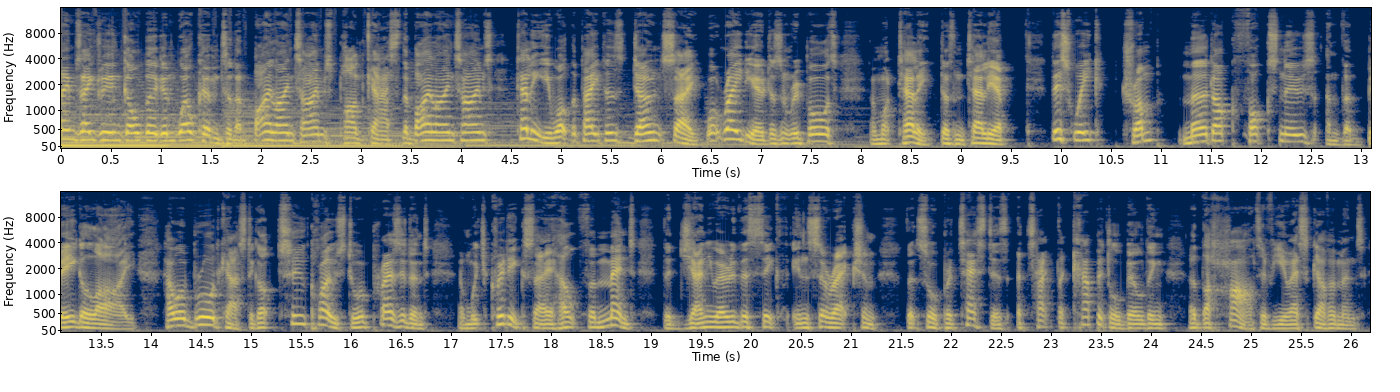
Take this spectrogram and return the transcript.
My name's Adrian Goldberg, and welcome to the Byline Times podcast. The Byline Times telling you what the papers don't say, what radio doesn't report, and what telly doesn't tell you. This week, Trump, Murdoch, Fox News, and the big lie. How a broadcaster got too close to a president, and which critics say helped foment the January the 6th insurrection that saw protesters attack the Capitol building at the heart of US government.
